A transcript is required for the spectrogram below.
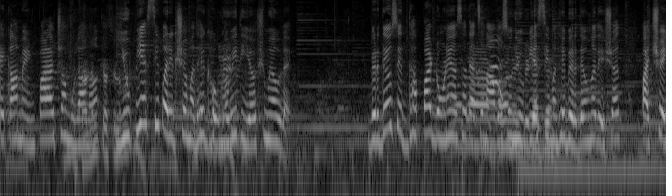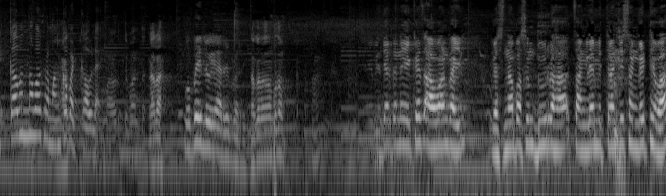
एका मेंढपाळाच्या मुलानं युपीएससी परीक्षेमध्ये घवघवीत यश मिळवलंय. बिरदेव सिद्धप्पा डोणे असं त्याचं नाव असून युपीएससी मध्ये बिरदेवनं देशात पाचशे एक्कावन्नावा क्रमांक पटकावलाय. विद्यार्थ्यांना एकच आव्हान राहील व्यसनापासून दूर राहा चांगल्या मित्रांची संगत ठेवा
